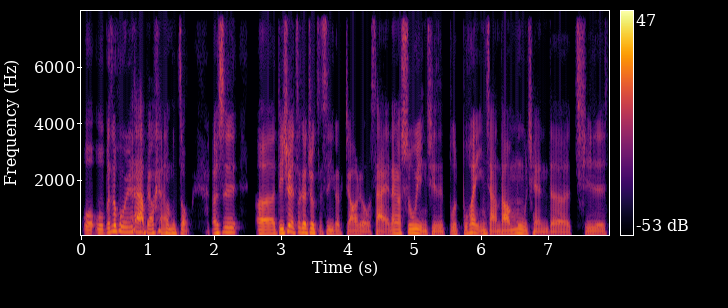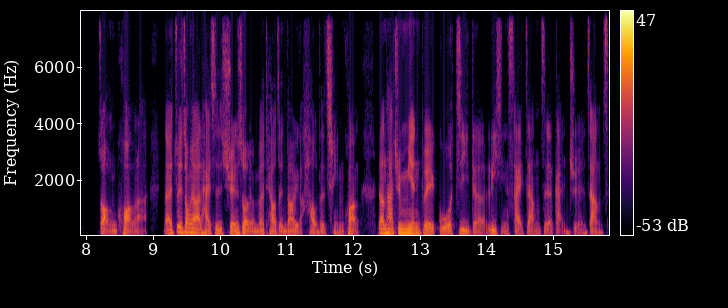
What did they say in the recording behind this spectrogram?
我我不是呼吁大家不要看那么重，而是呃，的确这个就只是一个交流赛，那个输赢其实不不会影响到目前的其实状况啦。那最重要的还是选手有没有调整到一个好的情况，让他去面对国际的例行赛这样子的感觉，这样子。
